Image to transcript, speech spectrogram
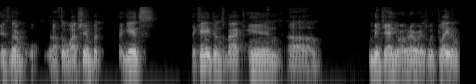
is number I have to watch him, but against the Cajuns back in uh, mid January, whenever it is we played him,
